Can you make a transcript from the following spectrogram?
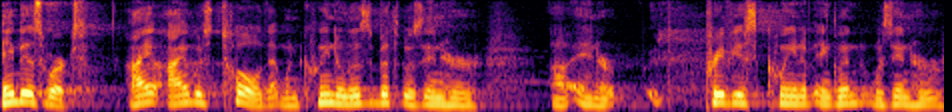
Maybe this works. I, I was told that when Queen Elizabeth was in her, uh, in her previous Queen of England was in her,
